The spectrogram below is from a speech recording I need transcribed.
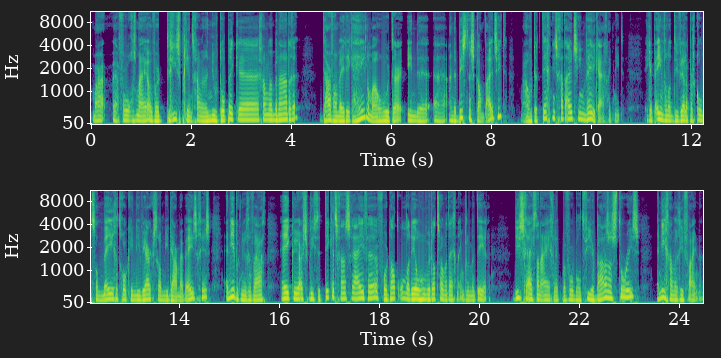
Maar ja, volgens mij over drie sprints gaan we een nieuw topic uh, gaan we benaderen. Daarvan weet ik helemaal hoe het er in de, uh, aan de businesskant uitziet. Maar hoe het er technisch gaat uitzien, weet ik eigenlijk niet. Ik heb een van de developers constant meegetrokken in die werkstroom die daarmee bezig is. En die heb ik nu gevraagd: hey, kun je alsjeblieft de tickets gaan schrijven voor dat onderdeel, hoe we dat zo meteen gaan implementeren? Die schrijft dan eigenlijk bijvoorbeeld vier basisstories en die gaan we refinen.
